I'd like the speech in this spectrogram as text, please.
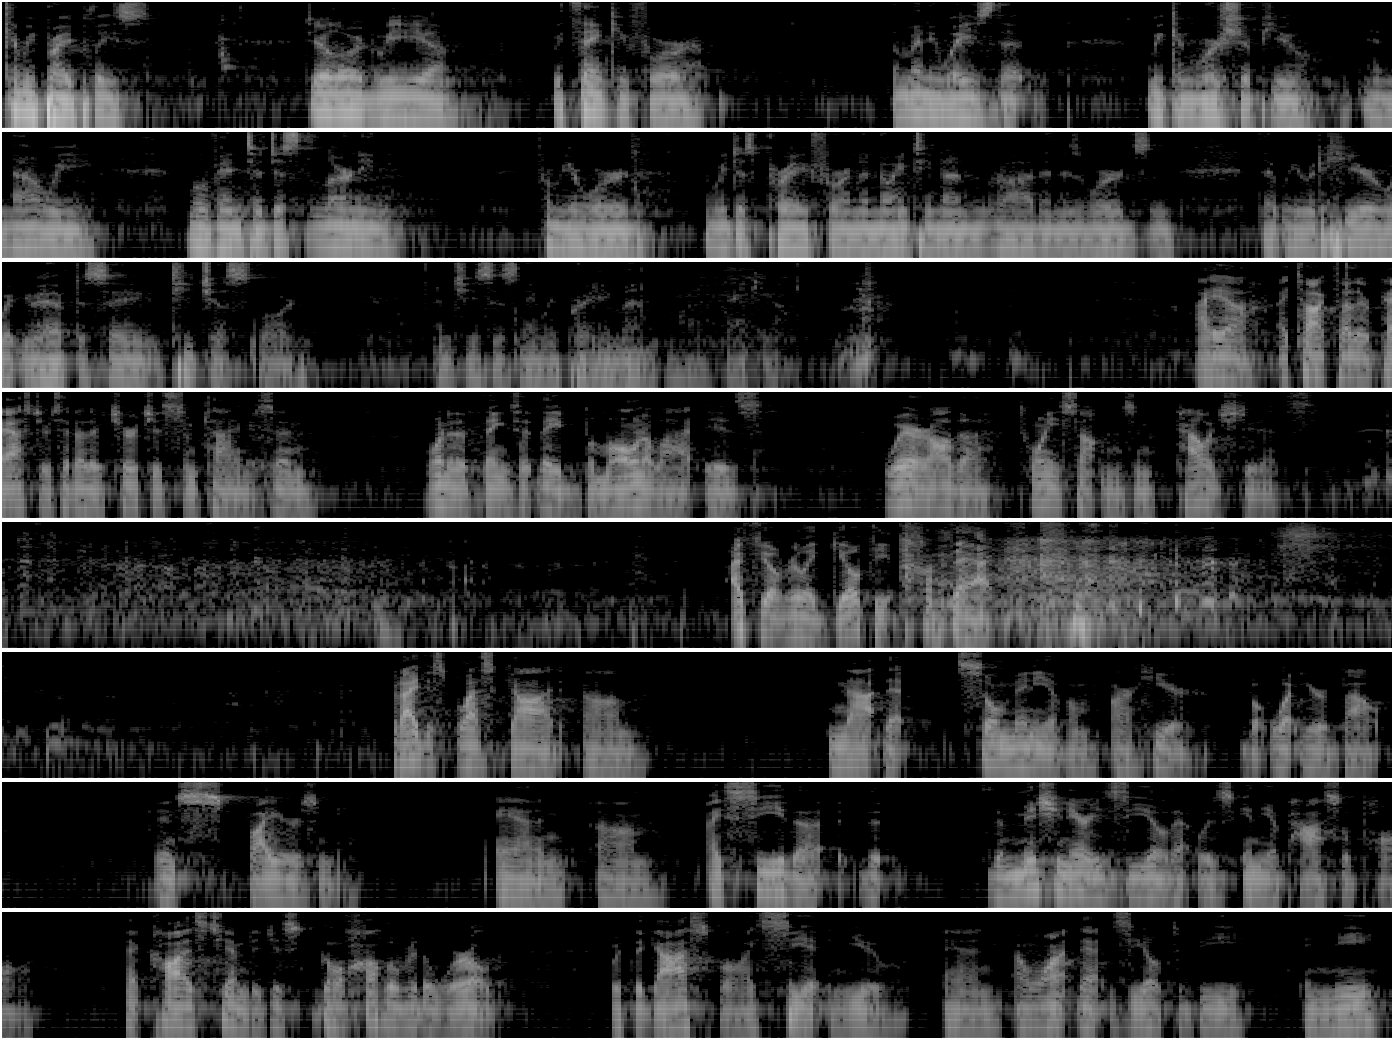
Can we pray, please? Dear Lord, we, uh, we thank you for the many ways that we can worship you. And now we move into just learning from your word. And we just pray for an anointing on Rod and his words and that we would hear what you have to say and teach us, Lord. In Jesus' name we pray, amen. amen. Thank you. I, uh, I talk to other pastors at other churches sometimes, and one of the things that they bemoan a lot is where are all the 20 somethings and college students? I feel really guilty about that. but I just bless God, um, not that so many of them are here, but what you're about. It inspires me. And um, I see the, the, the missionary zeal that was in the Apostle Paul that caused him to just go all over the world with the gospel. I see it in you. And I want that zeal to be in me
